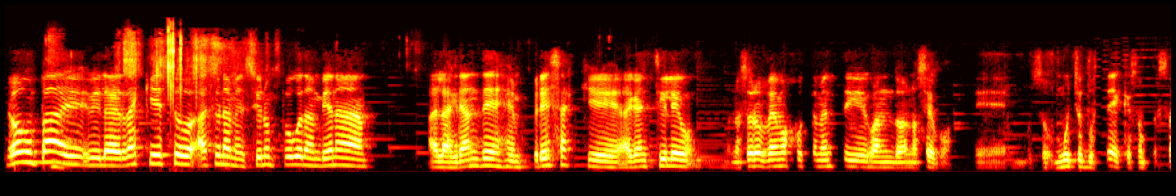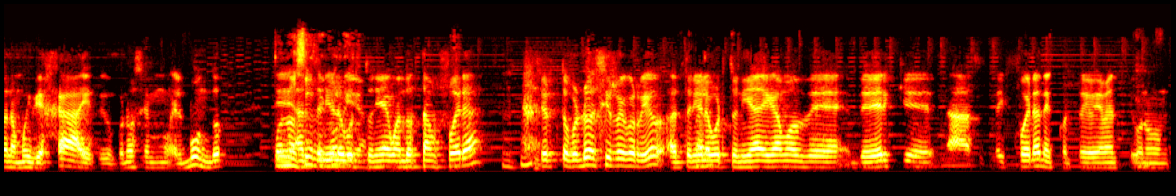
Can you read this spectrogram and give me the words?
No, compadre, eh, la verdad es que eso hace una mención un poco también a, a las grandes empresas que acá en Chile nosotros vemos justamente que cuando, no sé, pues, eh, muchos de ustedes que son personas muy viajadas y que conocen el mundo, eh, Conocer han tenido la oportunidad cuando están fuera ¿cierto? Por no decir recorrido, han tenido la oportunidad, digamos, de, de ver que, nada, si estáis fuera, te encontráis obviamente con un,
